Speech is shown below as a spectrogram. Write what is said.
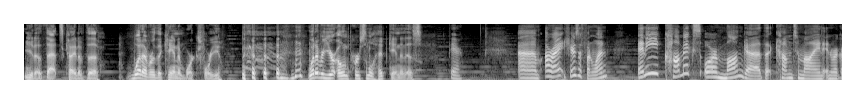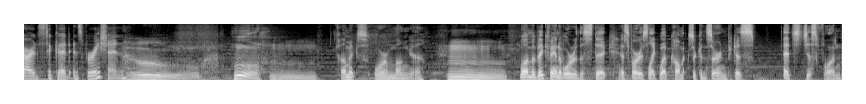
you know, that's kind of the whatever the canon works for you, whatever your own personal head canon is. Fair. Um, all right, here's a fun one. Any comics or manga that come to mind in regards to good inspiration? Ooh. Hmm. Hmm. Comics or manga? Hmm. Well, I'm a big fan of Order of the Stick as far as like web comics are concerned because it's just fun.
